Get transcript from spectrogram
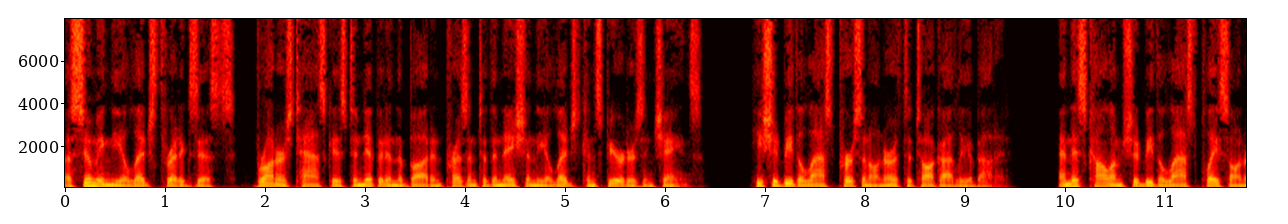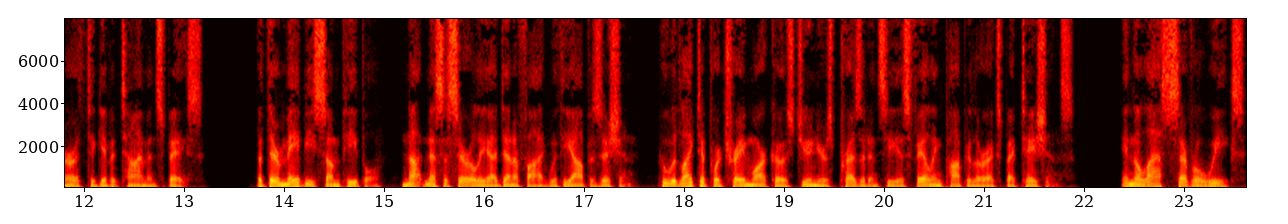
Assuming the alleged threat exists, Brawner's task is to nip it in the bud and present to the nation the alleged conspirators in chains. He should be the last person on earth to talk idly about it. And this column should be the last place on earth to give it time and space. But there may be some people, not necessarily identified with the opposition, who would like to portray Marcos Jr.'s presidency as failing popular expectations. In the last several weeks,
